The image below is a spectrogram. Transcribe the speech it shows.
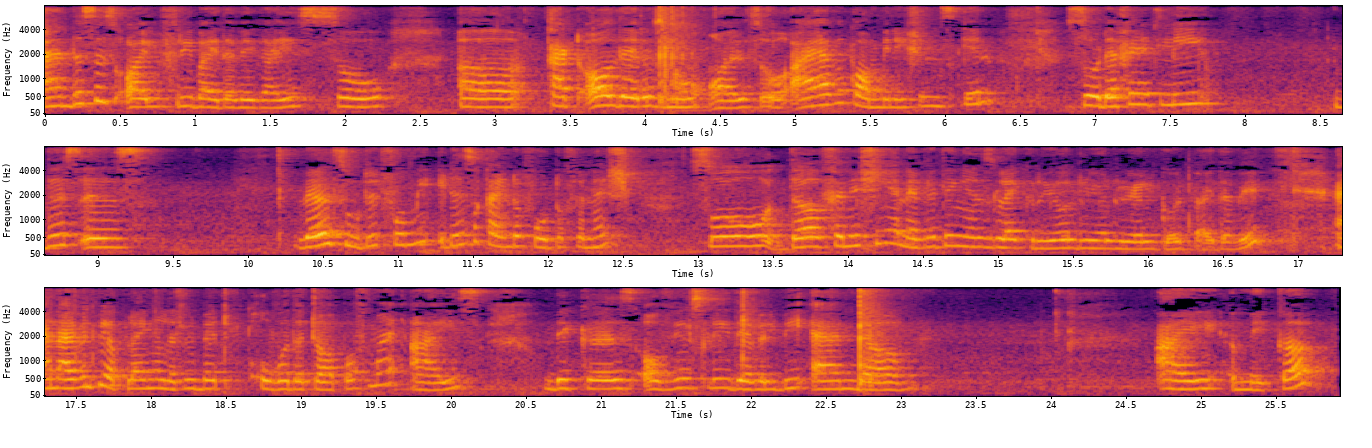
and this is oil free by the way guys. So uh, at all there is no oil. So I have a combination skin. So definitely this is well suited for me. It is a kind of photo finish. So the finishing and everything is like real real real good by the way. And I will be applying a little bit over the top of my eyes because obviously there will be and uh, eye makeup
